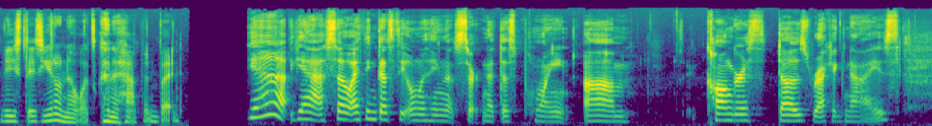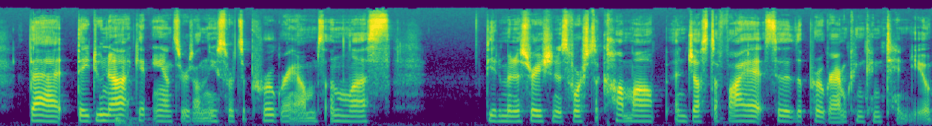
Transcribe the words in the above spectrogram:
these days? You don't know what's going to happen, but. Yeah, yeah. So I think that's the only thing that's certain at this point. Um, Congress does recognize that they do not get answers on these sorts of programs unless the administration is forced to come up and justify it so that the program can continue.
